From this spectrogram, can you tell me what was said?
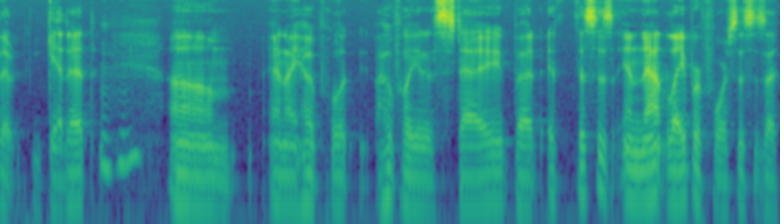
that get it. Um, and I hope hopefully it'll stay. But it, this is in that labor force. This is a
